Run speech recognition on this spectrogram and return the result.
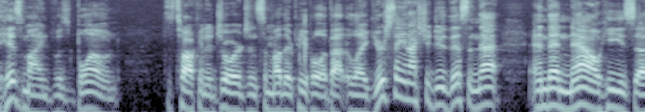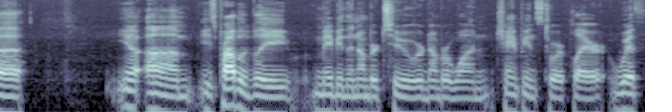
his mind was blown, talking to George and some other people about like you're saying I should do this and that, and then now he's uh, you know um, he's probably maybe the number two or number one Champions Tour player with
